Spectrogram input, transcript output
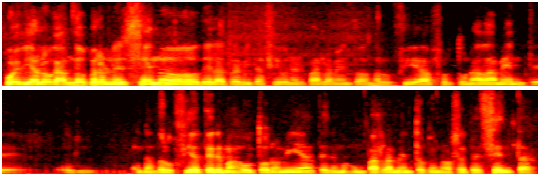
Pues dialogando, pero en el seno de la tramitación en el Parlamento de Andalucía, afortunadamente en Andalucía tenemos autonomía, tenemos un Parlamento que nos representa.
